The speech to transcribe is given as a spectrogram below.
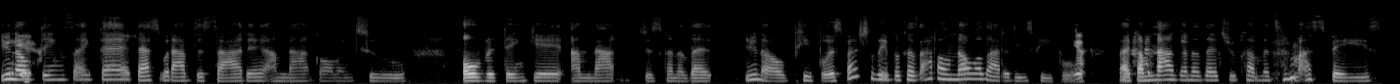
you know yeah. things like that that's what i've decided i'm not going to overthink it i'm not just going to let you know people especially because i don't know a lot of these people like i'm not going to let you come into my space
